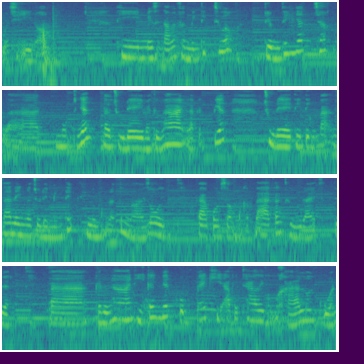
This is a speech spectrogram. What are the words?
của chị nữa thì mình sẽ nói về phần mình thích trước. Điều mình thích nhất chắc là một thứ nhất là chủ đề và thứ hai là cách viết. Chủ đề thì tình bạn, gia đình là chủ đề mình thích thì mình cũng đã từng nói rồi. Và cuộc sống cấp ba, các thứ đấy, tuyệt. Và cái thứ hai thì cách viết của Becky Albertalli cũng khá là lôi cuốn.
